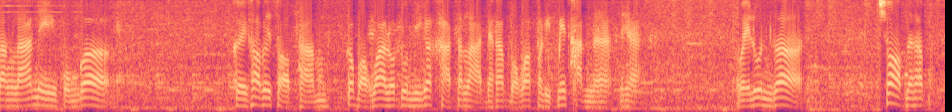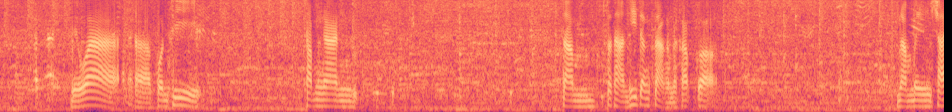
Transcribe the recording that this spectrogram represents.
บางร้านนี่ผมก็เคยเข้าไปสอบถาม ก็บอกว่ารถรุ่นนี้ก็ขาดตลาดนะครับ บอกว่าผลิตไม่ทันนะฮะนี่ฮะ วัยรุ่นก็ชอบนะครับ หรือว่าอ่าคนที่ทำงานตามสถานที่ต่างๆนะครับ ก็นำไปใช้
